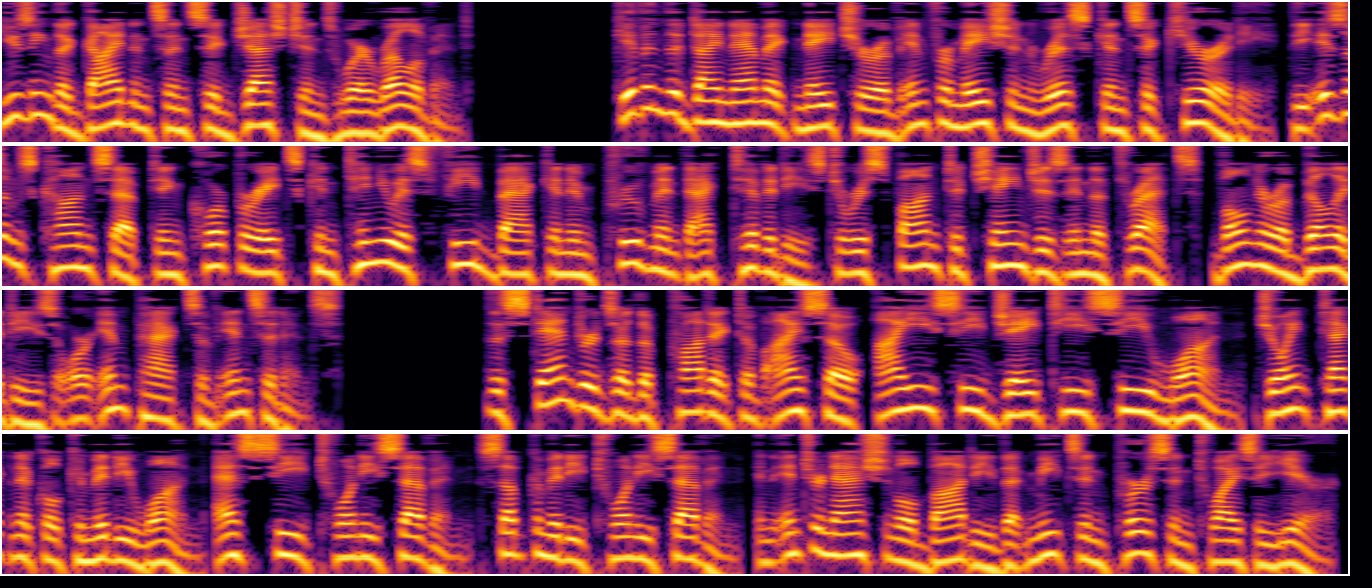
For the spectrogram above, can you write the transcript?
using the guidance and suggestions where relevant. Given the dynamic nature of information risk and security, the ISMS concept incorporates continuous feedback and improvement activities to respond to changes in the threats, vulnerabilities or impacts of incidents. The standards are the product of ISO, IEC JTC 1 Joint Technical Committee 1 SC 27 Subcommittee 27, an international body that meets in person twice a year.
